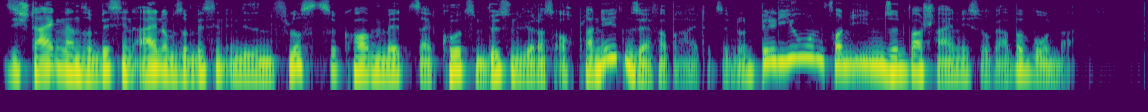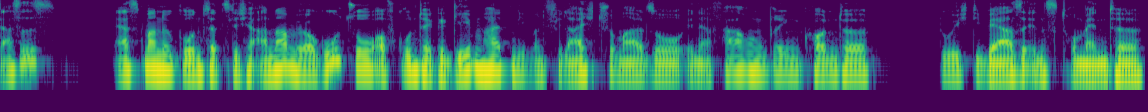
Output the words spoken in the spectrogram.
sie steigen dann so ein bisschen ein, um so ein bisschen in diesen Fluss zu kommen mit, seit kurzem wissen wir, dass auch Planeten sehr verbreitet sind und Billionen von ihnen sind wahrscheinlich sogar bewohnbar. Das ist erstmal eine grundsätzliche Annahme, ja gut, so aufgrund der Gegebenheiten, die man vielleicht schon mal so in Erfahrung bringen konnte durch diverse Instrumente.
